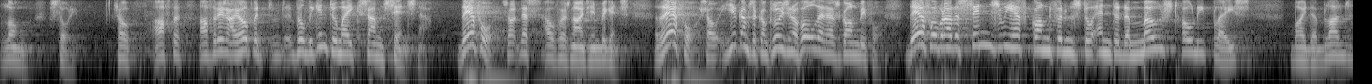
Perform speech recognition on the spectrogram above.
long story. So after, after this, I hope it will begin to make some sense now. Therefore, so that's how verse 19 begins. Therefore, so here comes the conclusion of all that has gone before. Therefore, brothers, since we have confidence to enter the most holy place by the blood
